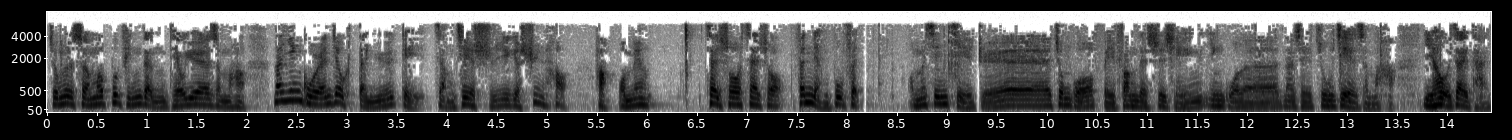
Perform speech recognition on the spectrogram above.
就是什么不平等条约什么哈，那英国人就等于给蒋介石一个讯号，好，我们再说再说，分两部分。我们先解决中国北方的事情，英国的那些租界什么哈，以后再谈。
